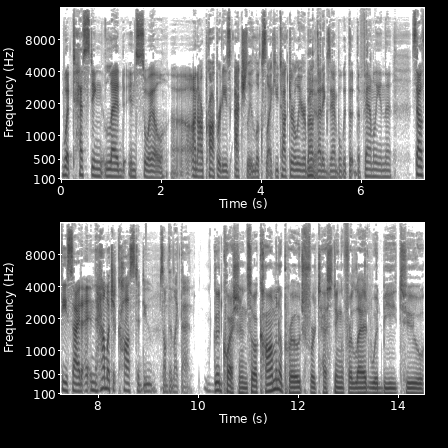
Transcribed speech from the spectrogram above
what testing lead in soil uh, on our properties actually looks like. You talked earlier about yeah. that example with the, the family in the southeast side and how much it costs to do something like that. Good question. So, a common approach for testing for lead would be to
